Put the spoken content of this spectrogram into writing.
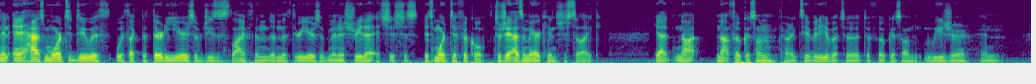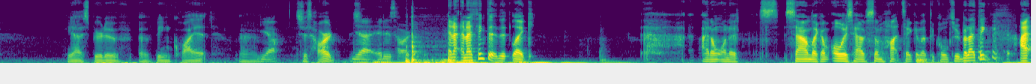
And, and it has more to do with, with like the 30 years of Jesus' life than, than the three years of ministry that it's just, just it's more difficult, especially as Americans, just to like, yeah, not not focus on productivity, but to, to focus on leisure and yeah, a spirit of, of being quiet. Um, Yeah. it's just hard. Yeah, it is hard. And I- and I think that, that like I don't want to sound like I've always have some hot take about the culture, but I think I,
